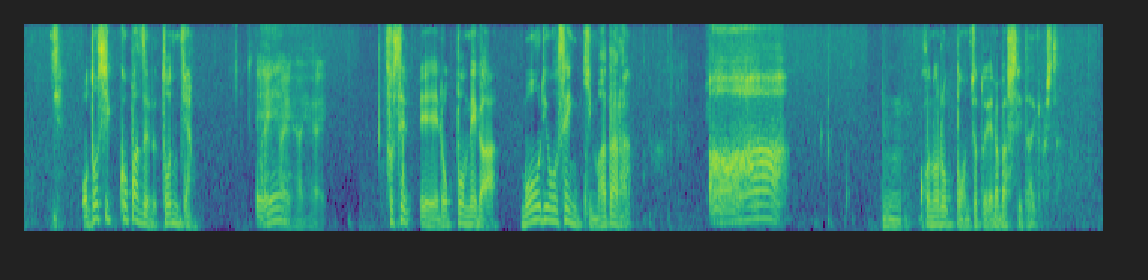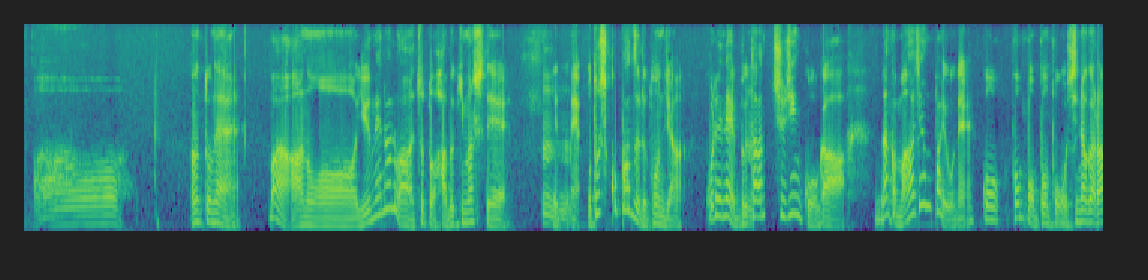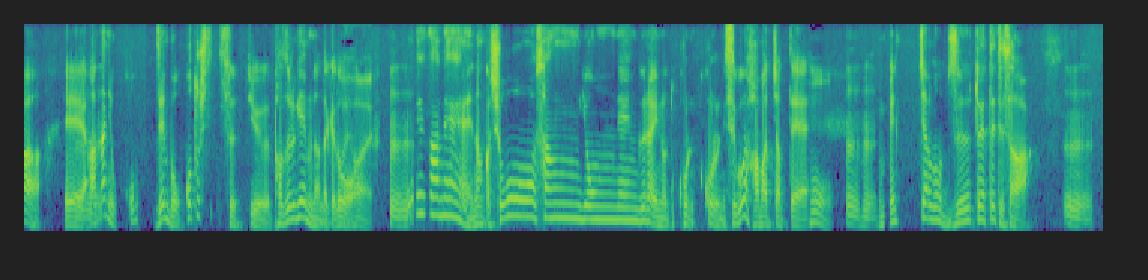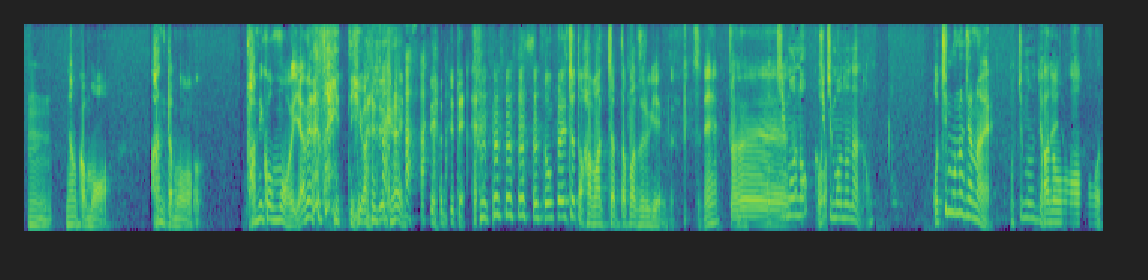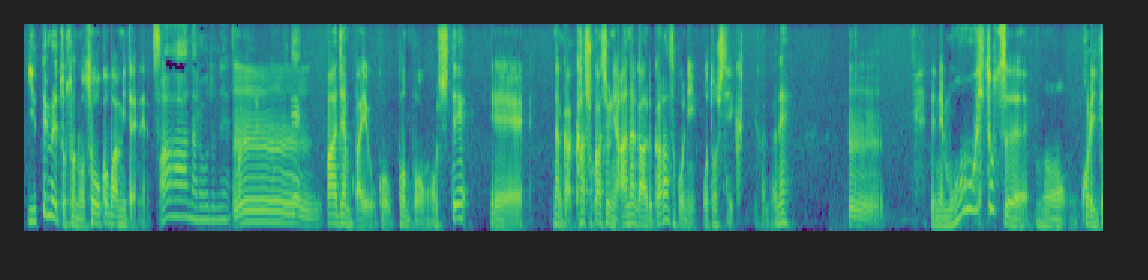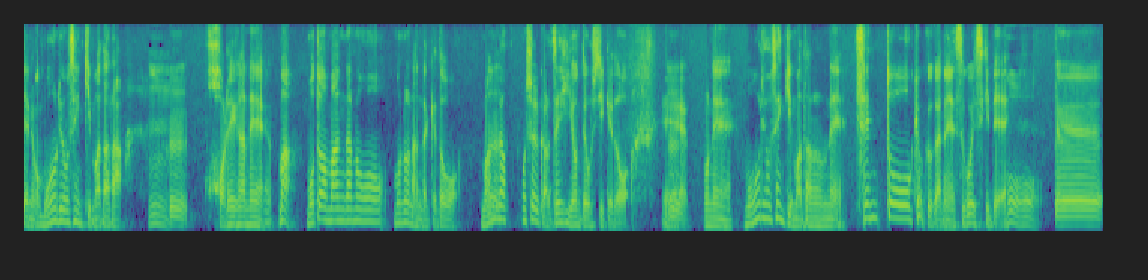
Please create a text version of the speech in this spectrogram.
落としっこパズル、トンジャン。う。えはいはいーはいはい。そして、えー、6本目が、毛量戦記マダラ。あうん。この6本ちょっと選ばせていただきました。あ。ああ。うんとね、まあ、あのー有名なのはちょっと省きまして、うんえっとね、落としっこパズルトンジャン。これね、豚の主人公が、なんか麻雀牌をね、こう、ポンポンポンポン押しながら、えーうん穴にこ全部落っことすっていうパズルゲームなんだけど、はいはい。こ。れがね、なんか小3、4年ぐらいの頃頃にすごいハマっちゃって。めっちゃもうずっとやっててさ、うん。うん、なんかもう、あんたもう、ファミコンもうやめなさいって言われるぐらいやってて、そんくらいちょっとハマっちゃったパズルゲームですね。えー落ち物落ち物なの落ち物じゃない。落ち物ではあないのの、言ってみるとその倉庫版みたいなやつ。ああ、なるほどね。うーん。麻雀牌をこうポンポン押して、えーなんか箇所箇所に穴があるからそこに落としていくっていう感じだね。うん。でね、もう一つ、もう、これ言いたいのが、毛量戦記まだら。うん。うん。これがね、まあ、元は漫画のものなんだけど、漫画面白いからぜひ読んでほしいけど、えーうんこのね、毛量戦記またのね、戦闘曲がね、すごい好きで、ほうほえー、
